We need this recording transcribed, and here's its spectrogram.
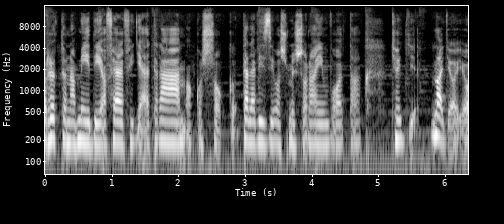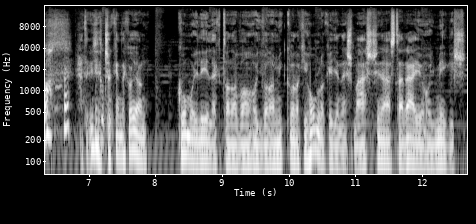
rögtön a média felfigyelt rám, akkor sok televíziós műsoraim voltak, úgyhogy nagyon jó. Hát ugye, csak ennek olyan komoly lélektana van, hogy valami, valaki homlok egyenes más csinál, aztán rájön, hogy mégis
